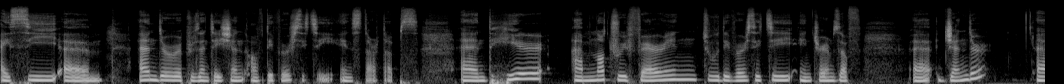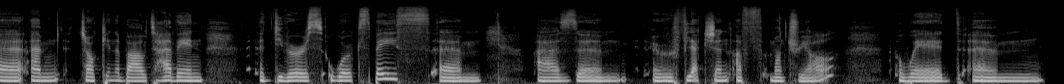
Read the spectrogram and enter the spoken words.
I see um, underrepresentation of diversity in startups, and here I'm not referring to diversity in terms of uh, gender. Uh, I'm talking about having a diverse workspace um, as um, a reflection of Montreal with um,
